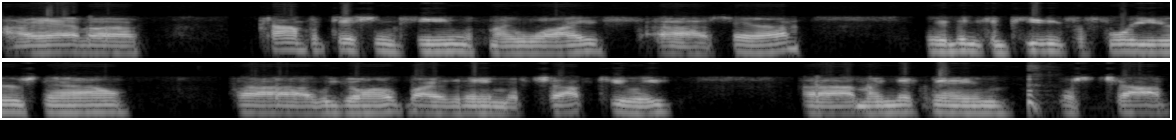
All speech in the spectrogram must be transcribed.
I have a competition team with my wife, uh, Sarah. We've been competing for four years now. Uh, we go out by the name of Chop Kiwi. Uh, my nickname was Chop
